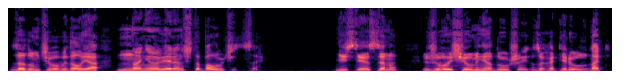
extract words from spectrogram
задумчиво выдал я, но не уверен, что получится. Естественно, живущие у меня души захотели узнать,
